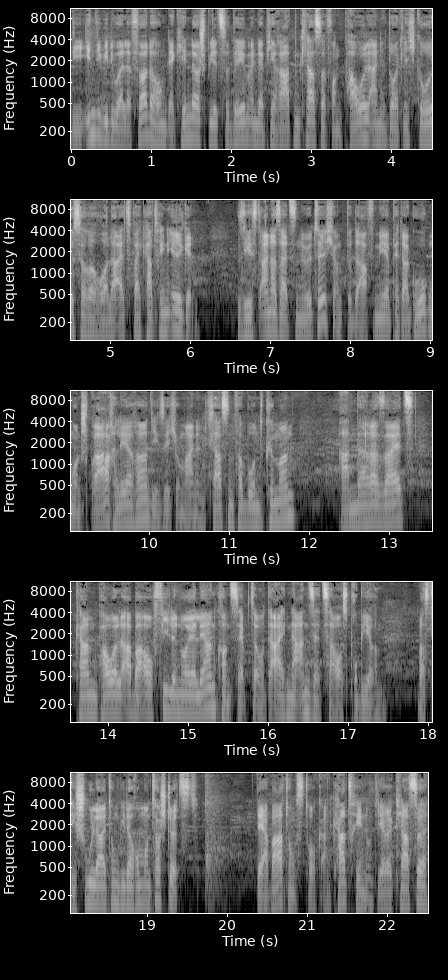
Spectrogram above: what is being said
Die individuelle Förderung der Kinder spielt zudem in der Piratenklasse von Paul eine deutlich größere Rolle als bei Katrin Ilgen. Sie ist einerseits nötig und bedarf mehr Pädagogen und Sprachlehrer, die sich um einen Klassenverbund kümmern, Andererseits kann Paul aber auch viele neue Lernkonzepte und eigene Ansätze ausprobieren, was die Schulleitung wiederum unterstützt. Der Erwartungsdruck an Katrin und ihre Klasse,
